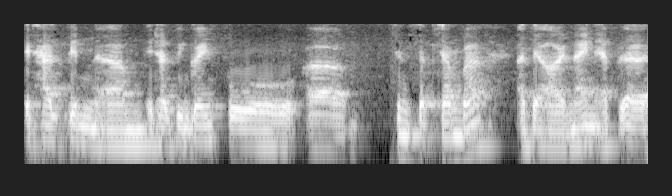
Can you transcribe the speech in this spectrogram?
it has been um, it has been going for uh, since September. Uh, there are nine ep- uh,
